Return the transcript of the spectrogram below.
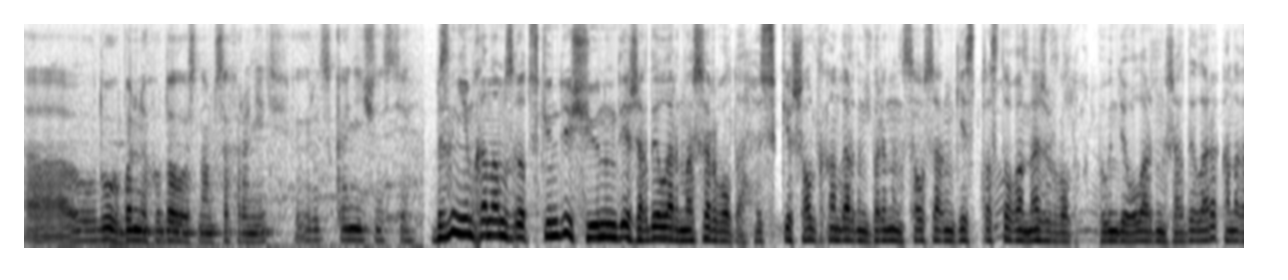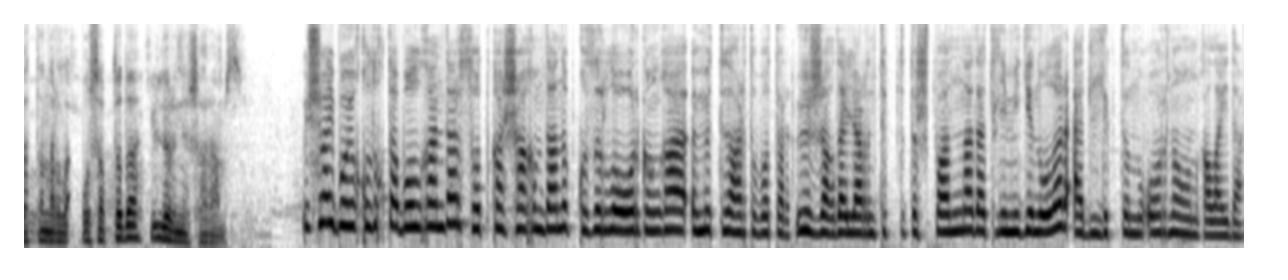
А, У двух больных удалось нам сохранить, как говорится, конечности. Біздің емханамызға түскенде үшеуінің де жағдайлары нашар болды. Үсікке шалдыққандардың бірінің саусағын кесіп тастауға мәжбүр болдық. Бүгінде олардың жағдайлары қанағаттанарлық. Осы аптада үйлеріне шығарамыз. Үш ай бойы құлдықта болғандар сотқа шағымданып құзырлы органға үміт артып отыр. Өз жағдайларын тіпті дұшпанына да тілемеген олар әділдіктің орнауын қалайды.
